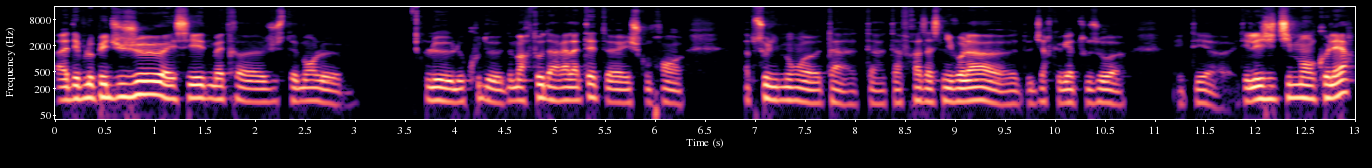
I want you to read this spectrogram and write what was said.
à, développer du jeu, à essayer de mettre justement le, le, coup de marteau derrière la tête. Et je comprends absolument ta, phrase à ce niveau-là, de dire que Gattuso était, légitimement en colère.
